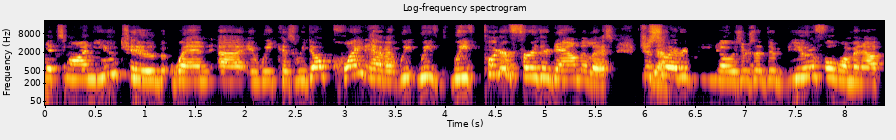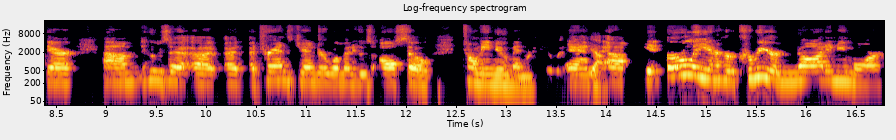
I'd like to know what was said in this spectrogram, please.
it's on YouTube when uh, we because we don't quite have it. We, we've we've put her further down the list just so everybody knows. There's a the beautiful woman out there um, who's a, a, a transgender woman who's also Toni Newman. And Yeah. uh, it, early in her career, not anymore,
